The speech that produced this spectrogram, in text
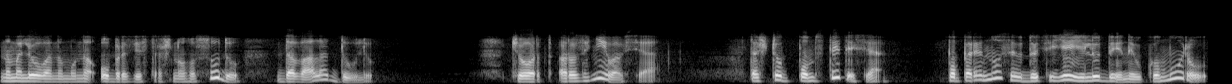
намальованому на образі страшного суду, давала дулю. Чорт розгнівався, та щоб помститися, попереносив до цієї людини в комору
